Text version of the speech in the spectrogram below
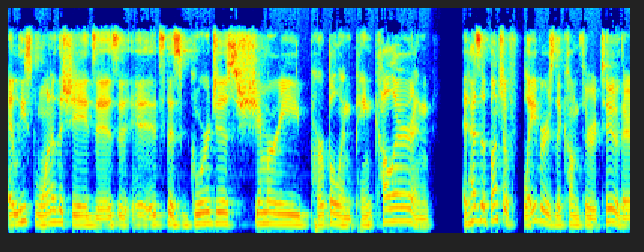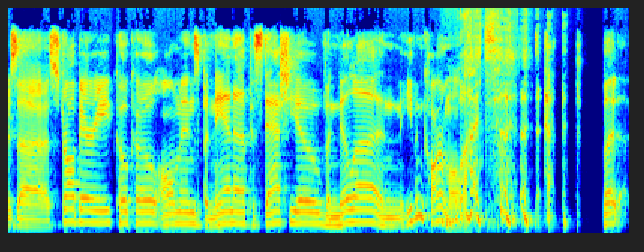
at least one of the shades is it's this gorgeous shimmery purple and pink color and it has a bunch of flavors that come through too. There's uh, strawberry, cocoa, almonds, banana, pistachio, vanilla, and even caramel. What? But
